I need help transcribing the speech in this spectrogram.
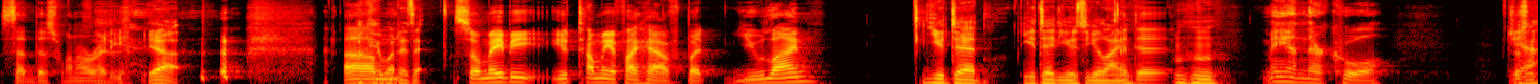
said this one already? Yeah. okay, what is it? so maybe you tell me if I have, but Uline, You did. You did use Uline. I did. Mm-hmm. Man, they're cool. Just yeah.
